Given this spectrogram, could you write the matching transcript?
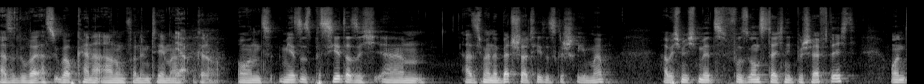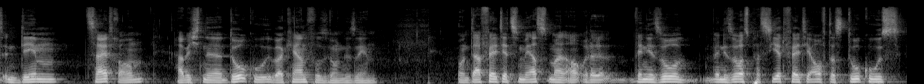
Also du hast überhaupt keine Ahnung von dem Thema. Ja, genau. Und mir ist es passiert, dass ich, ähm, als ich meine Bachelor-Thesis geschrieben habe, habe ich mich mit Fusionstechnik beschäftigt und in dem Zeitraum habe ich eine Doku über Kernfusion gesehen. Und da fällt dir zum ersten Mal auf, oder wenn ihr so, wenn dir sowas passiert, fällt dir auf, dass Dokus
